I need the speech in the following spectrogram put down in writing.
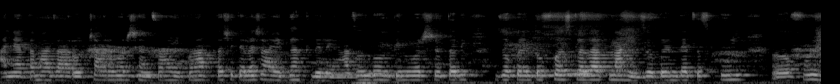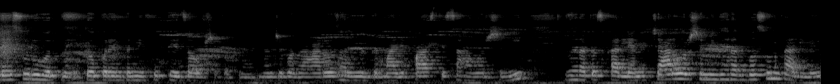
आणि आता माझा आरोप चार वर्षांचा आहे पण आत्ताशी त्याला शाळेत घातलेलं आहे. अजून दोन तीन वर्ष तरी जोपर्यंत तो फर्स्टला जात नाही जोपर्यंत त्याचं स्कूल फुल डे सुरू होत नाही तोपर्यंत मी कुठे जाऊ शकत नाही. म्हणजे बघा आरो झाल्यानंतर माझे पाच ते सहा वर्ष मी घरातच काढले आणि चार वर्ष मी घरात बसून काढले.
